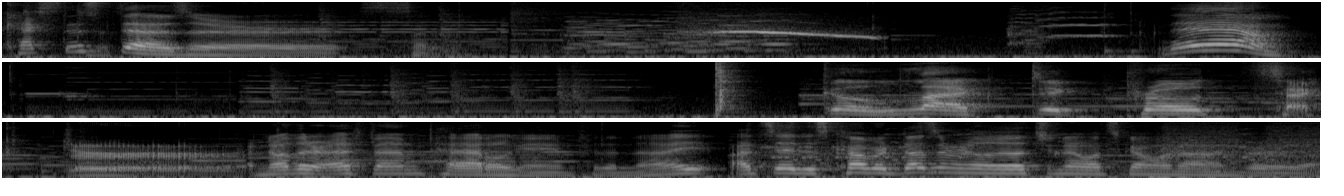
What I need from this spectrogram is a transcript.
Cactus Desert. Son of a- Damn! Galactic Protector. Another FM paddle game for the night. I'd say this cover doesn't really let you know what's going on very well.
